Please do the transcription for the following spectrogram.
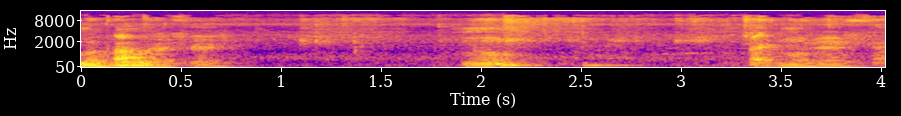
Naprawdę. ty. No. Tak może jeszcze.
